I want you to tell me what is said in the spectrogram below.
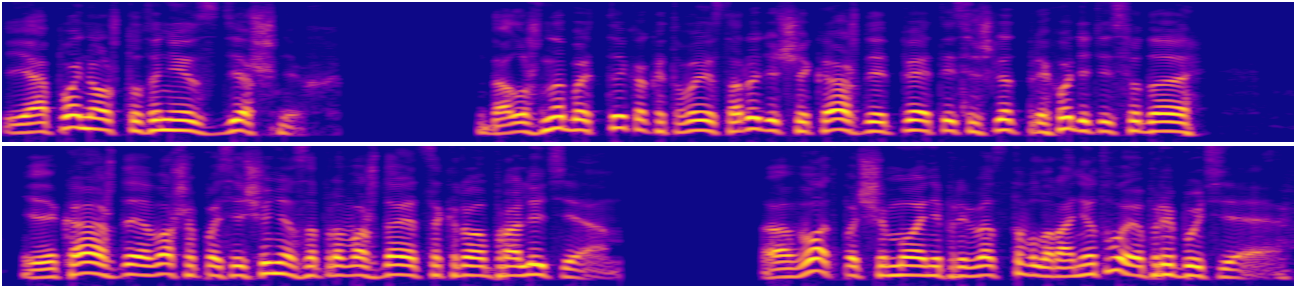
я понял, что ты не из здешних. Должно быть, ты, как и твои сородичи, каждые пять тысяч лет приходите сюда, и каждое ваше посещение сопровождается кровопролитием. А вот почему я не приветствовал ранее твое прибытие».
